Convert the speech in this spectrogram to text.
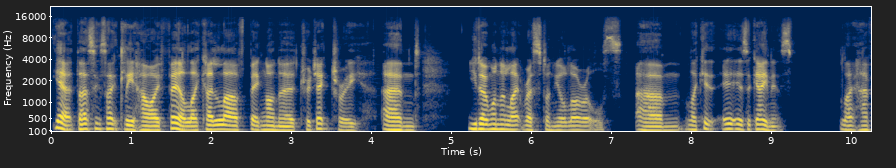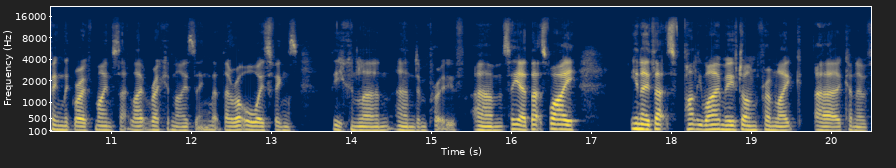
Yeah, that's exactly how I feel. Like I love being on a trajectory and you don't want to like rest on your laurels. Um like it, it is again, it's like having the growth mindset, like recognizing that there are always things that you can learn and improve. Um so yeah, that's why you know, that's partly why I moved on from like uh kind of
